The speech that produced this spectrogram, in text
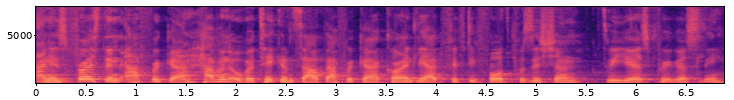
and is first in Africa, having overtaken South Africa, currently at 54th position, three years previously.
